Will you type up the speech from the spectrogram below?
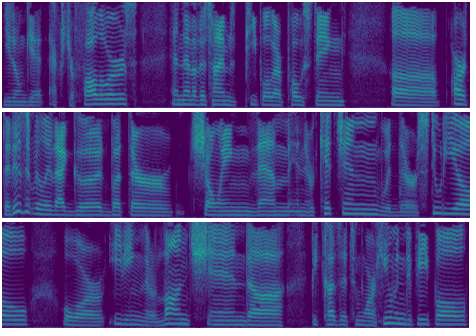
you don't get extra followers, and then other times people are posting uh, art that isn't really that good, but they're showing them in their kitchen with their studio or eating their lunch, and uh, because it's more human to people,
